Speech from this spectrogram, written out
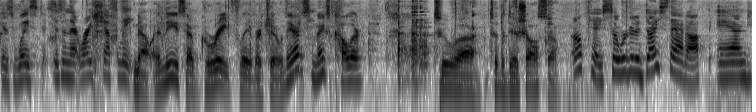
is wasted. Isn't that right, Chef Lee? No, and these have great flavor too. They add some nice color to uh, to the dish also. Okay, so we're going to dice that up, and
